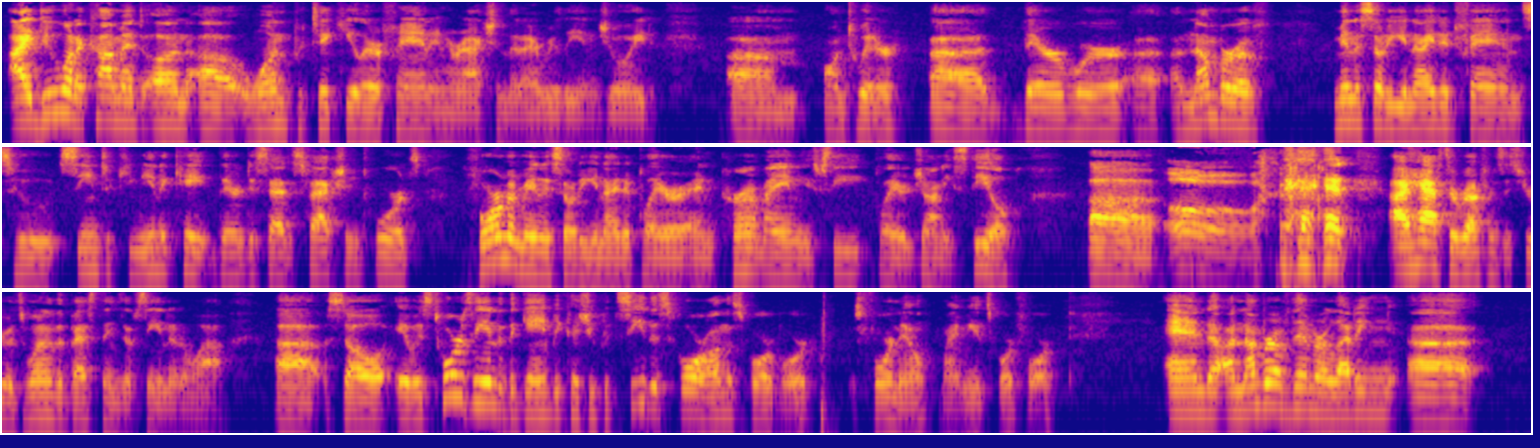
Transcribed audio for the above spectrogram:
I do want to comment on uh, one particular fan interaction that I really enjoyed um, on Twitter. Uh, there were uh, a number of Minnesota United fans who seemed to communicate their dissatisfaction towards former Minnesota United player and current Miami FC player Johnny Steele. Uh, oh. that I have to reference it. True, it's one of the best things I've seen in a while. Uh, so it was towards the end of the game because you could see the score on the scoreboard. Was four 0 Miami had scored four, and uh, a number of them are letting uh,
